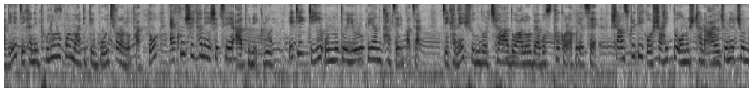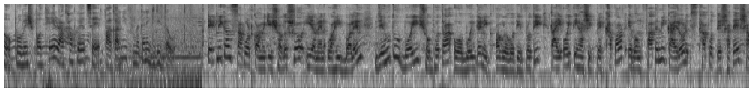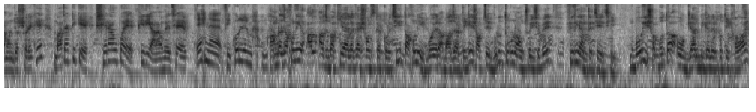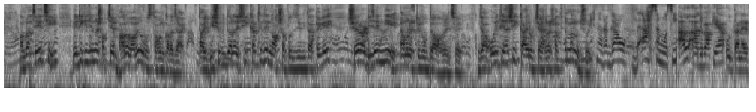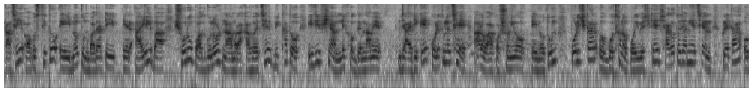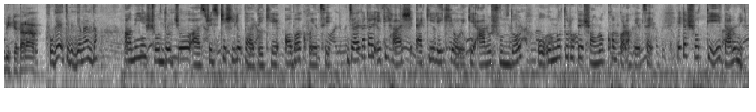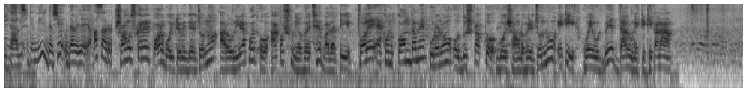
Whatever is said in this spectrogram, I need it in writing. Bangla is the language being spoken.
আগে যেখানে ধুলোর ওপর মাটিতে বই ছড়ানো থাকতো, এখন সেখানে এসেছে আধুনিক রূপ। এটি একটি উন্নত ইউরোপিয়ান ধাঁচের বাজার, যেখানে সুন্দর ছাদ ও আলোর ব্যবস্থা করা হয়েছে। সাংস্কৃতিক ও সাহিত্য অনুষ্ঠান আয়োজনের জন্য প্রবেশ পথে রাখা হয়েছে বাগান। টেকনিক্যাল সাপোর্ট কমিটির সদস্য ইয়ামেন ওয়াহিদ বলেন যেহেতু বই সভ্যতা ও বৈজ্ঞানিক অগ্রগতির প্রতীক তাই ঐতিহাসিক প্রেক্ষাপট এবং ফাতেমি কায়রোর স্থাপত্যের সাথে সামঞ্জস্য রেখে বাজারটিকে সেরা উপায়ে ফিরিয়ে আনা হয়েছে। আমরা যখনই আল আজবাকিয়া এলাকায় সংস্কার করেছি তখনই বইয়ের বাজারটিকে সবচেয়ে গুরুত্বপূর্ণ অংশ হিসেবে ফিরিয়ে আনতে চেয়েছি। বই সভ্যতা ও জ্ঞান বিজ্ঞানের প্রতীক হওয়ায় আমরা চেয়েছি এটিকে যেন সবচেয়ে ভালোভাবে উপস্থাপন করা যায়। তাই বিশ্ববিদ্যালয়ের শিক্ষার্থীদের নকশা প্রতিযোগিতা থেকে সেরা ডিজাইন নিয়ে এমন একটি রূপ দেওয়া হয়েছে যা ঐতিহাসিক কায়রোর চেহারার সাথে মানুষই আল আজবাকিয়া উদ্যানের কাছেই অবস্থিত এই নতুন বাজারটি। এর আইল বা সরু পদগুলোর নাম রাখা হয়েছে বিখ্যাত ইজিপশিয়ান লেখকদের নামে যা এটিকে করে তুলেছে আরও আকর্ষণীয়। এই নতুন পরিষ্কার ও গোছানো পরিবেশকে স্বাগত জানিয়েছেন ক্রেতা ও বিক্রেতারা। আমি এর সৌন্দর্য আর সৃষ্টিশীলতা দেখে অবাক হয়েছি। জায়গাটার ইতিহাস একই রেখেও একে আরও সুন্দর ও উন্নত রূপে সংরক্ষণ করা হয়েছে। এটা সত্যি দারুণ একটি কাজ। সংস্কারের পর বইপ্রেমীদের জন্য আরও নিরাপদ ও আকর্ষণীয় হয়েছে বাজারটি। ফলে এখন কম দামে পুরনো ও দুষ্প্রাপ্য বই সংগ্রহের জন্য এটি হয়ে উঠবে দারুণ একটি ঠিকানা।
